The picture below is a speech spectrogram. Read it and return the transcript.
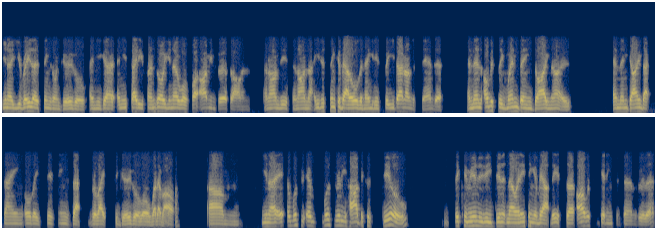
you know, you read those things on Google and you go and you say to your friends, oh, you know what, I'm infertile and, and I'm this and I'm that. You just think about all the negatives, but you don't understand it. And then obviously when being diagnosed and then going back saying all these things that relate to Google or whatever, um, you know, it, it was it was really hard because still the community didn't know anything about this. So I was getting to terms with it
